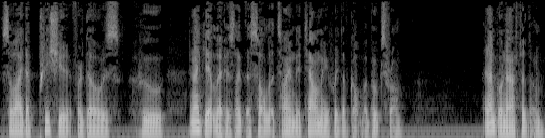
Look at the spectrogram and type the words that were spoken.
So I'd appreciate it for those who, and I get letters like this all the time. They tell me where they've got my books from. And I'm going after them.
